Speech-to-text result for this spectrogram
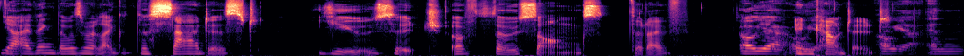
Yeah, I think those were like the saddest usage of those songs that I've Oh yeah. Oh encountered. Yeah. Oh yeah, and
